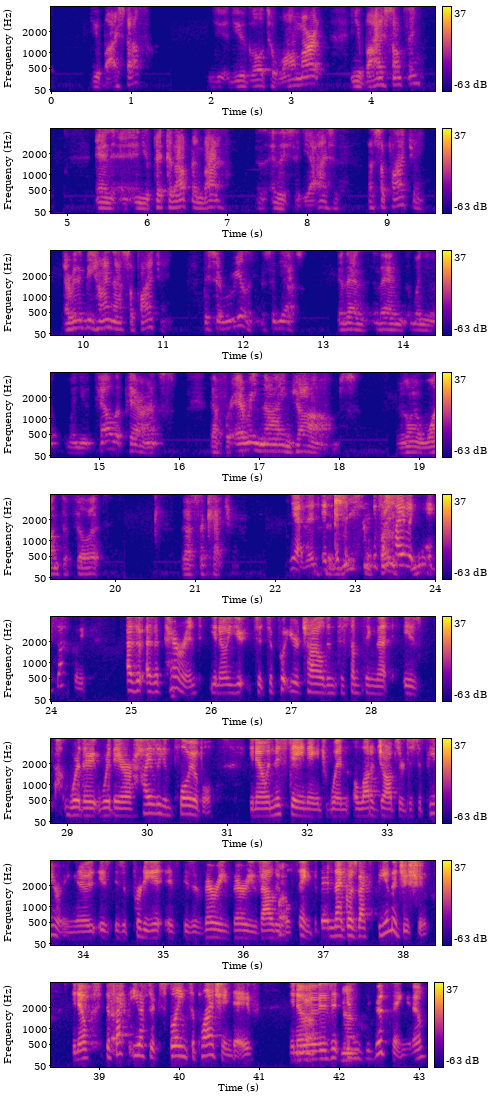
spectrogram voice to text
do you buy stuff? Do you, do you go to Walmart and you buy something and, and you pick it up and buy? And they said, yeah. I said, that's supply chain. Everything behind that supply chain. They said, really? I said, yes. And then, then when you when you tell the parents that for every nine jobs, there's only one to fill it, that's the catcher. Yeah, it, it's, it's, it's a highly more. exactly. As a, as a parent, you know, you to, to put your child into something that is where they where they are highly employable, you know, in this day and age when a lot of jobs are disappearing, you know, is, is a pretty is, is a very very valuable well, thing. But then that goes back to the image issue. You know, the fact that you have to explain supply chain, Dave, you know, yeah, isn't yeah. isn't a good thing. You know.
